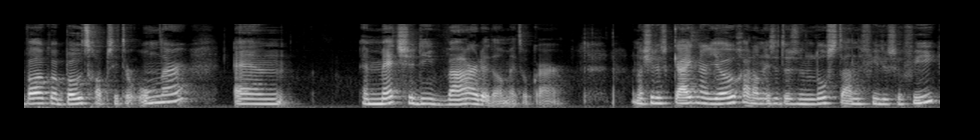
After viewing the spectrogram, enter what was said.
welke boodschap zit eronder? En, en matchen die waarden dan met elkaar. En als je dus kijkt naar yoga, dan is het dus een losstaande filosofie.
